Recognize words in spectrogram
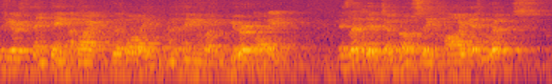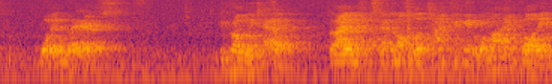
that your thinking about the body and the thinking about your body is limited to mostly how it looks, what it wears. You can probably tell that I don't spend an awful lot of time thinking about what my body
